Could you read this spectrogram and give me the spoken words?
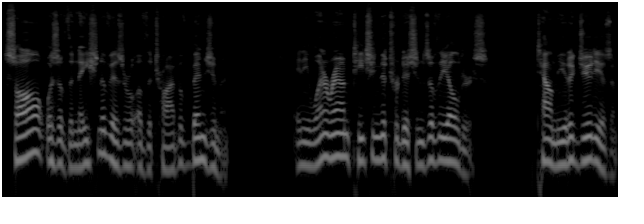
Saul was of the nation of Israel of the tribe of Benjamin, and he went around teaching the traditions of the elders, Talmudic Judaism.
